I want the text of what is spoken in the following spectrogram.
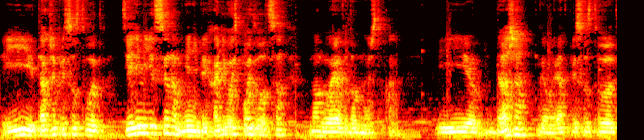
И также присутствует телемедицина, мне не приходилось пользоваться, но говорят, удобная штука. И даже, говорят, присутствует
